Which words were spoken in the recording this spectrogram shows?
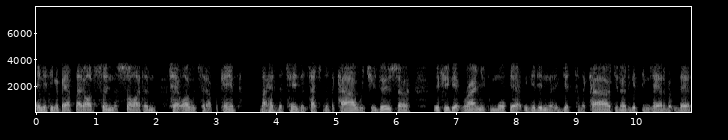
anything about that. I've seen the site and it's how I would set up a camp. They had the tent attached to the car, which you do. So if you get rain, you can walk out and get in, get to the car, you know, to get things out of it without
